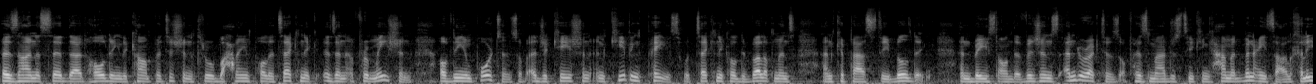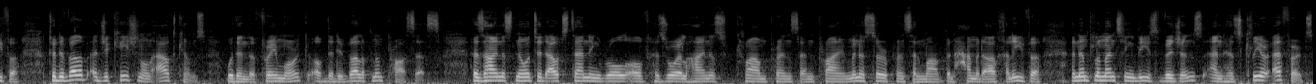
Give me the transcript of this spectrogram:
His Highness said that holding the competition through Bahrain Polytechnic is an affirmation of the importance of education and keeping pace with technical developments and capacity building, and based on the visions and directives of His Majesty King Hamad bin Isa Al Khalifa to develop educational outcomes within the framework of the development process. His Highness noted outstanding role of His Royal Highness Crown Prince and Prime Minister Prince Salman bin Hamad Al Khalifa in implementing these visions and his clear efforts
